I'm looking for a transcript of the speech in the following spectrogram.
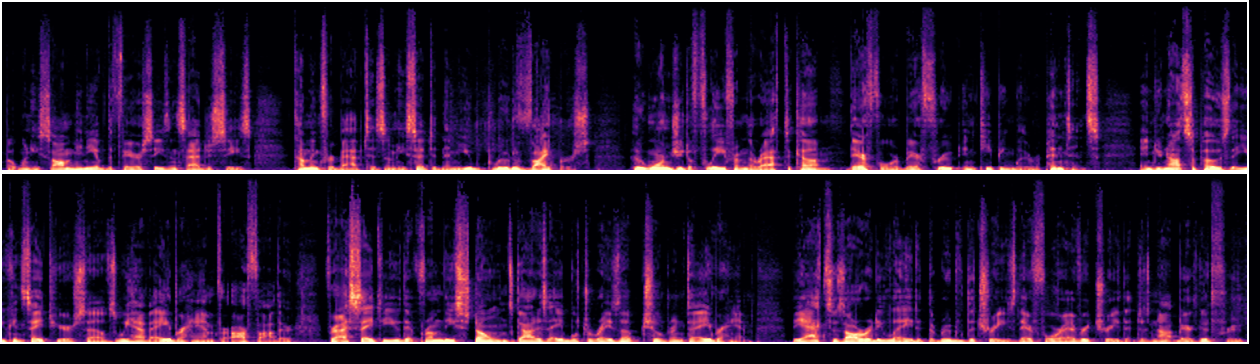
But when he saw many of the Pharisees and Sadducees coming for baptism, he said to them, You brood of vipers, who warned you to flee from the wrath to come? Therefore, bear fruit in keeping with repentance. And do not suppose that you can say to yourselves, We have Abraham for our father. For I say to you that from these stones God is able to raise up children to Abraham. The axe is already laid at the root of the trees, therefore every tree that does not bear good fruit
